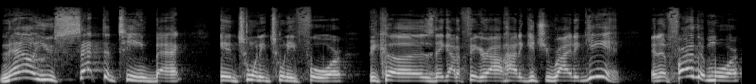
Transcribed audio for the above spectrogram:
now you set the team back in 2024 because they got to figure out how to get you right again. And then furthermore,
